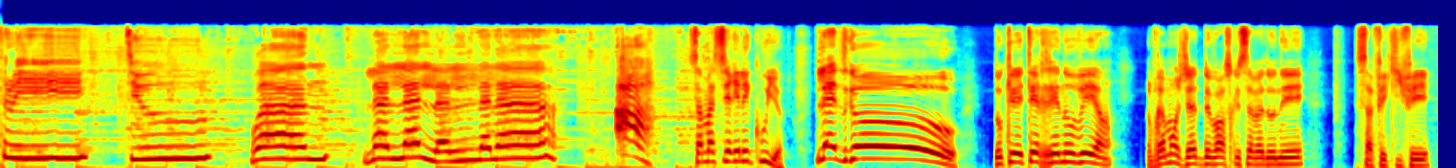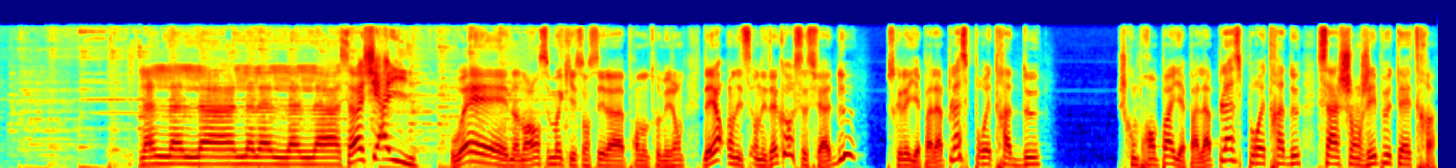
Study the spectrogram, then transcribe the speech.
3, 2, 1. La la la la la. Ah Ça m'a serré les couilles. Let's go Donc il a été rénové, hein. Vraiment, j'ai hâte de voir ce que ça va donner. Ça fait kiffer. La la la la la la la. Ça va, chérie? Ouais, non, normalement, c'est moi qui est censé la prendre entre mes jambes. D'ailleurs, on est, on est d'accord que ça se fait à deux. Parce que là, il n'y a pas la place pour être à deux. Je comprends pas, il n'y a pas la place pour être à deux. Ça a changé peut-être.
